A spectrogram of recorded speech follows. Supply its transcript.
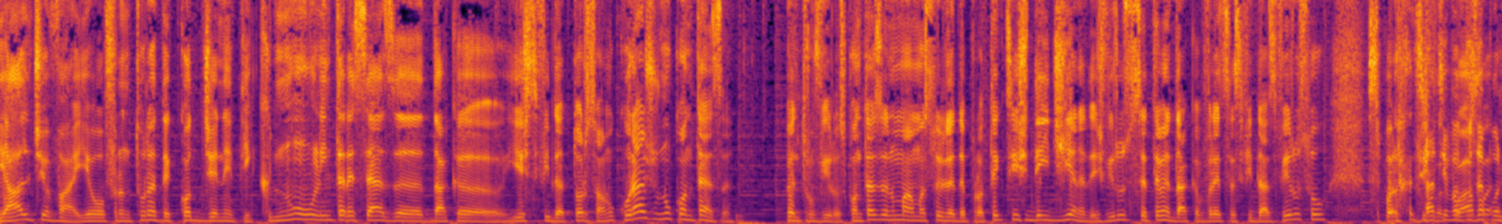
e altceva, e o frântură de cod genetic. Nu îl interesează dacă ești sfidător sau nu. Curajul nu contează pentru virus. Contează numai măsurile de protecție și de igienă. Deci virusul se teme dacă vreți să sfidați virusul, spălați-vă Dați-vă cu apă, săpun.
